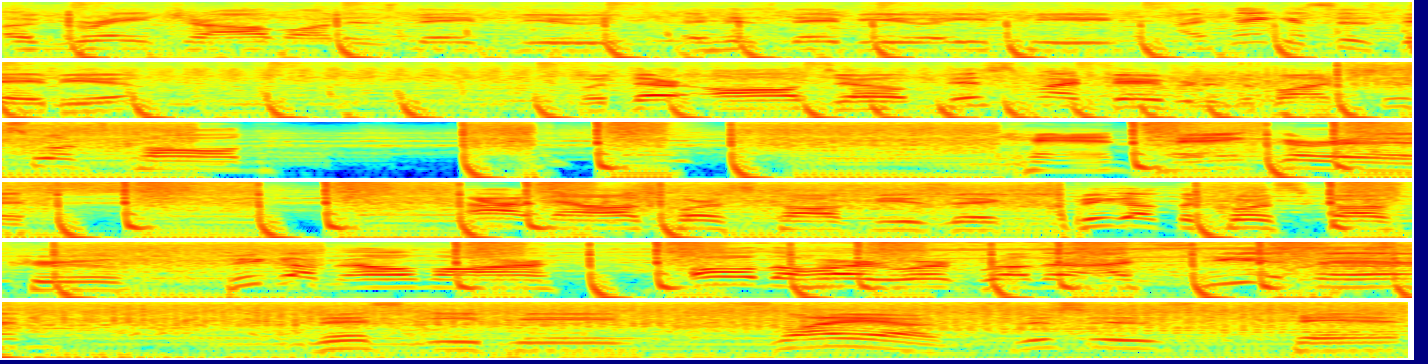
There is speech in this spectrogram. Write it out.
a great job on his debut, his debut EP. I think it's his debut but they're all dope. This is my favorite of the bunch. This one's called Cantankerous. Out now on Korsakoff Music. Big up the Korsakoff crew. Big up Elmar. All the hard work, brother. I see it, man. This EP slams. This is dance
